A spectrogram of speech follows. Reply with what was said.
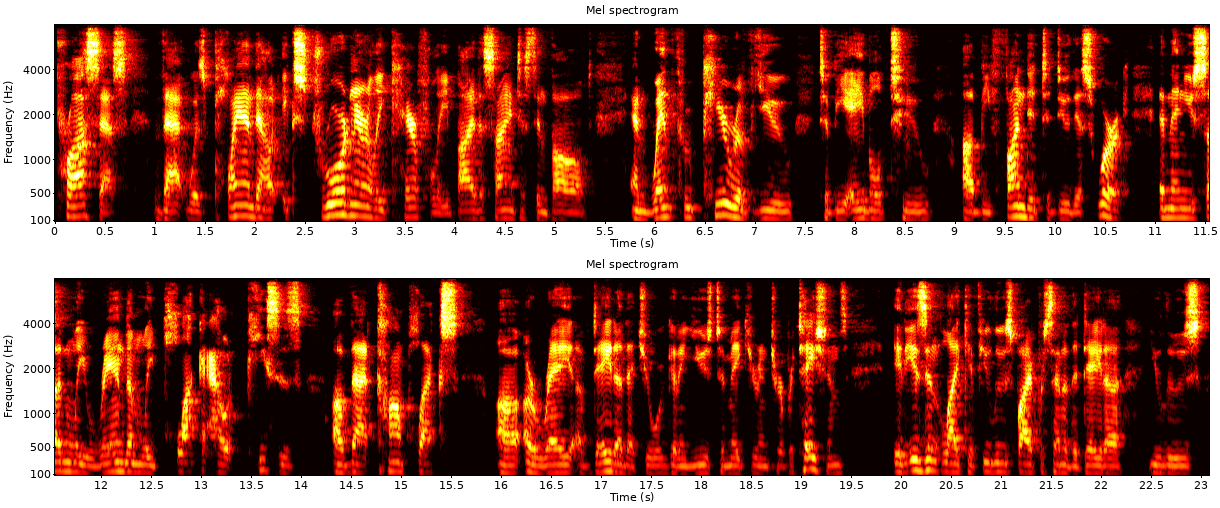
process that was planned out extraordinarily carefully by the scientists involved and went through peer review to be able to uh, be funded to do this work. And then you suddenly randomly pluck out pieces of that complex uh, array of data that you were going to use to make your interpretations. It isn't like if you lose 5% of the data, you lose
